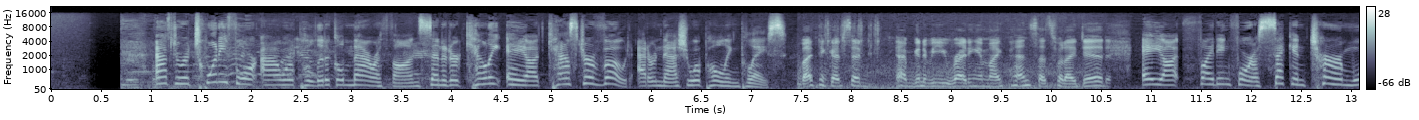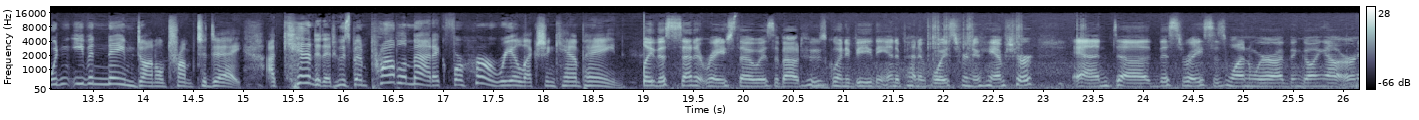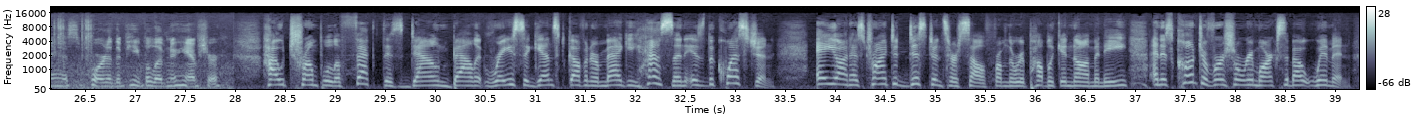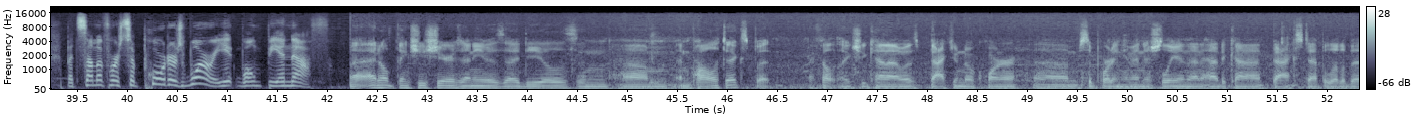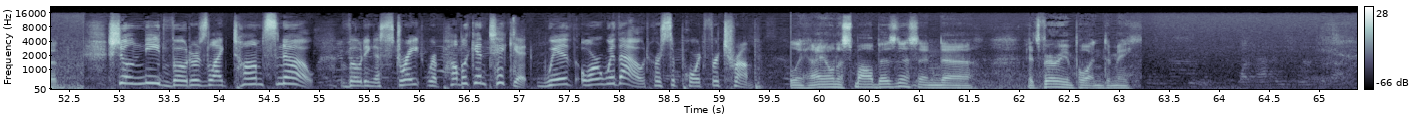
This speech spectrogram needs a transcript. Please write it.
After a 24-hour political marathon, Senator Kelly Ayotte cast her vote at her Nashua polling place. I think I've said I'm going to be writing in Mike Pence. That's what I did. Ayotte, fighting for a second term, wouldn't even name Donald Trump today, a candidate who's been problematic for her reelection campaign. This Senate race, though, is about who's going to be the independent voice for New Hampshire. And uh, this race is one where I've been going out earning the support of the people of New Hampshire. How Trump will affect this down ballot race against Governor Maggie Hassan is the question. Ayotte has tried to distance herself from the Republican nominee and his controversial remarks about women, but some of her supporters worry it won't be enough. I don't think she shares any of his ideals and um, politics, but I felt like she kind of was backed into a corner, um, supporting him initially, and then had to kind of backstep a little bit. She'll need voters like Tom Snow, voting a straight Republican ticket with or without her support for Trump. I own a small business, and uh, it's very important to me.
